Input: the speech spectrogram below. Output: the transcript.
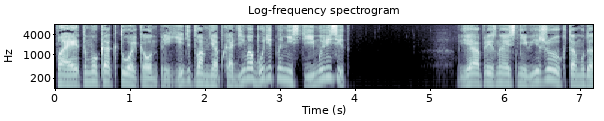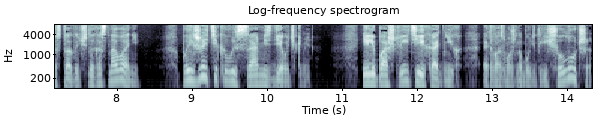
Поэтому, как только он приедет, вам необходимо будет нанести ему визит. Я, признаюсь, не вижу к тому достаточных оснований. Поезжайте-ка вы сами с девочками. Или пошлите их одних, это, возможно, будет еще лучше.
